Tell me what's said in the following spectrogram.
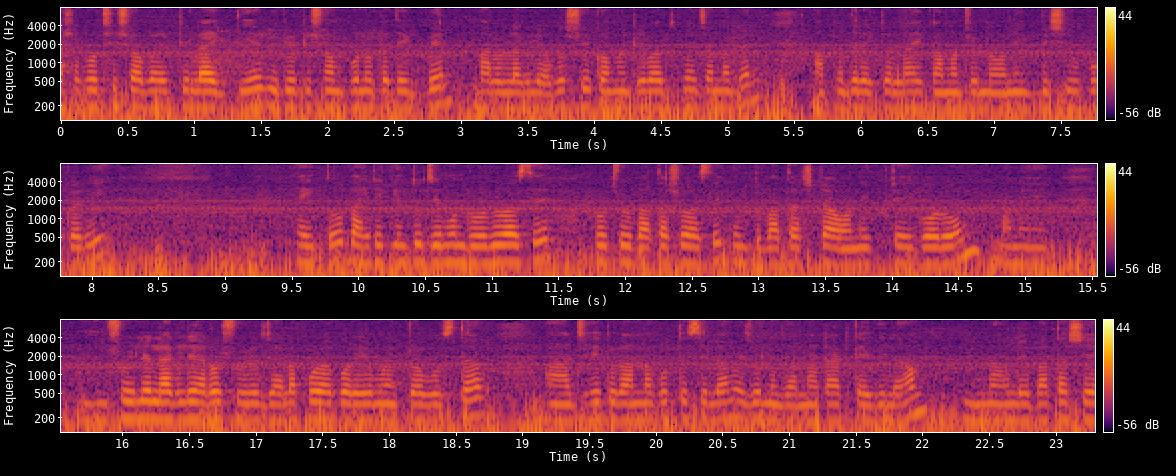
আশা করছি সবাই একটি লাইক দিয়ে ভিডিওটি সম্পূর্ণটা দেখবেন। ভালো লাগলে অবশ্যই কমেন্টের মাধ্যমে জানাবেন। আপনাদের একটা লাইক আমার জন্য অনেক বেশি উপকারী। এই তো, বাইরে কিন্তু যেমন রোদও আছে, প্রচুর বাতাসও আছে, কিন্তু বাতাসটা অনেকটাই গরম। মানে শরীরে লাগলে আরও শরীরে জ্বালা পোড়া করে এমন একটা অবস্থা। আর যেহেতু রান্না করতেছিলাম এই জন্য রান্নাটা আটকাই দিলাম নাহলে বাতাসে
